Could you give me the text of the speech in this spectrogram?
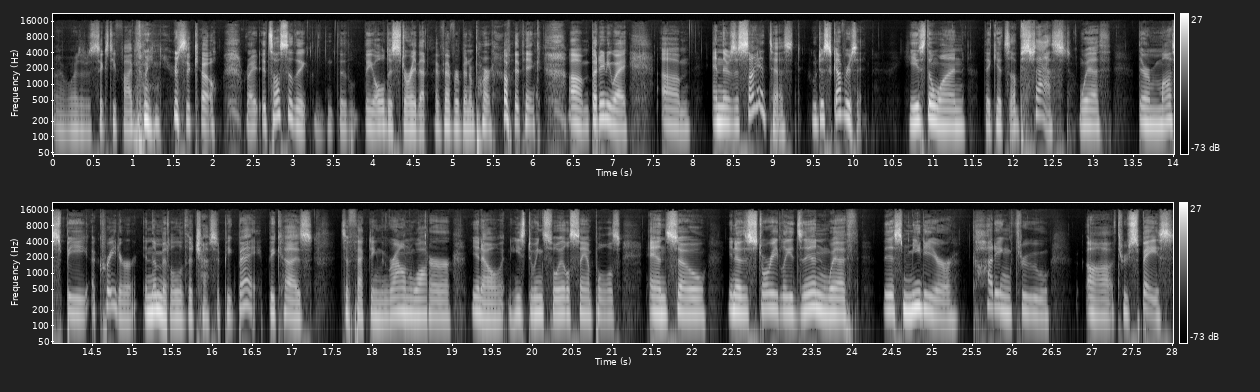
Uh, what was it 65 million years ago, right? It's also the, the the oldest story that I've ever been a part of, I think. Um, but anyway, um, and there's a scientist who discovers it. He's the one that gets obsessed with there must be a crater in the middle of the Chesapeake Bay because it's affecting the groundwater, you know, he's doing soil samples. And so, you know, the story leads in with this meteor cutting through uh, through space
